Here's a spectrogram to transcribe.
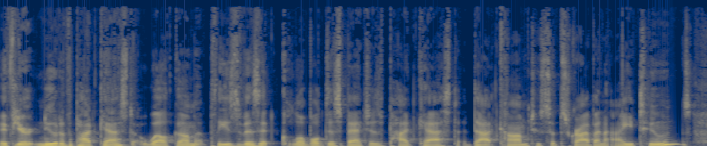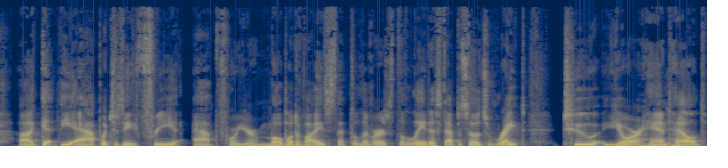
If you're new to the podcast, welcome. Please visit globaldispatchespodcast.com to subscribe on iTunes. Uh, get the app, which is a free app for your mobile device that delivers the latest episodes right to your handheld.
